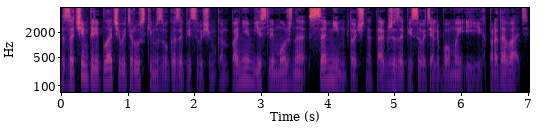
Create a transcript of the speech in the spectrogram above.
зачем переплачивать русским звукозаписывающим компаниям, если можно самим точно так же записывать альбомы и их продавать?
